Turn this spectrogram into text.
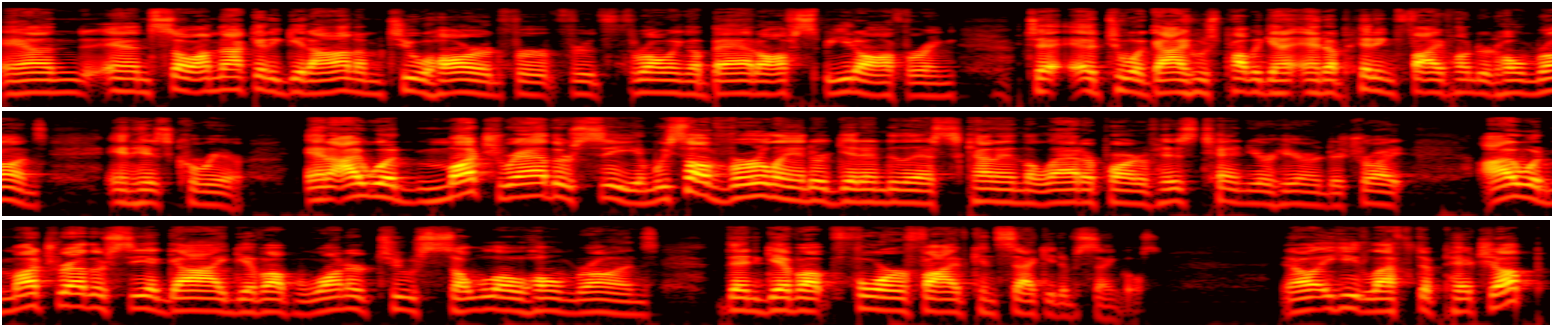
and and so I'm not going to get on him too hard for for throwing a bad off speed offering to uh, to a guy who's probably going to end up hitting 500 home runs in his career. And I would much rather see, and we saw Verlander get into this kind of in the latter part of his tenure here in Detroit. I would much rather see a guy give up one or two solo home runs than give up four or five consecutive singles. You know, he left a pitch up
